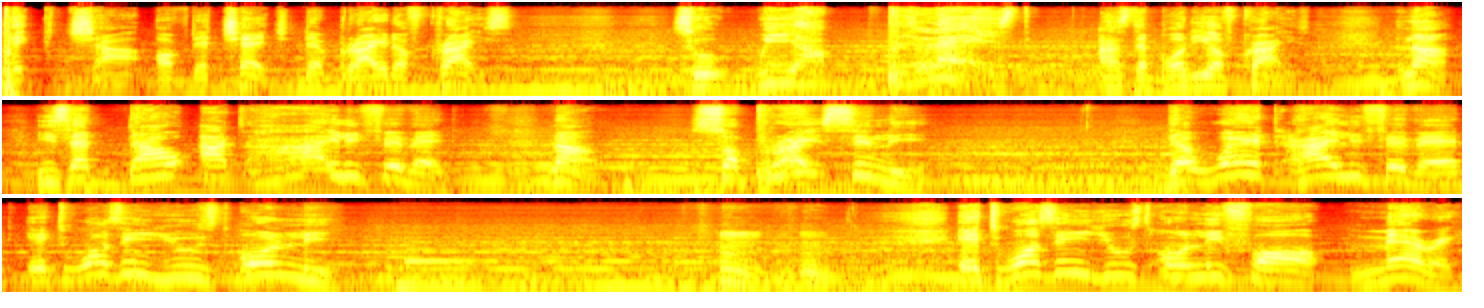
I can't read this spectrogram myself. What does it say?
picture of the church, the bride of Christ. So we are blessed as the body of Christ. Now, he said, Thou art highly favored. Now, surprisingly, the word highly favored, it wasn't used only. Hmm, hmm. it wasn't used only for Mary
